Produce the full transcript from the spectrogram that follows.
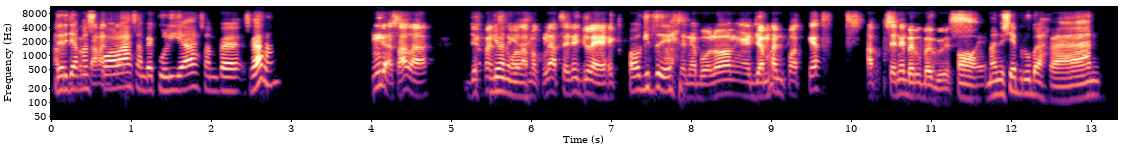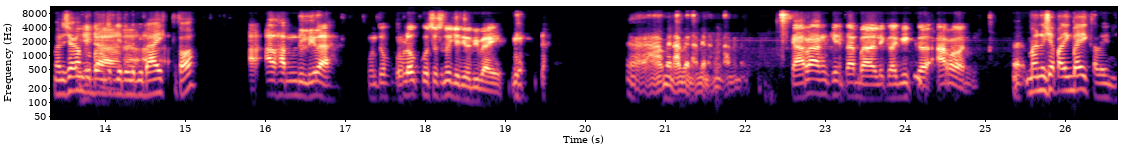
dari zaman sekolah sampai kuliah sampai sekarang. Enggak salah. Zaman Gimana, sekolah sama kuliah absennya jelek. Oh gitu ya? Absennya bolong ya zaman podcast absennya baru bagus. Oh ya, manusia berubah kan? Manusia kan berubah ya. untuk jadi lebih baik toh. Alhamdulillah untuk lo khusus lo jadi lebih baik. Ya, amin, amin, amin, amin, amin. Sekarang kita balik lagi ke Aaron. Eh, manusia paling baik kalau ini.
